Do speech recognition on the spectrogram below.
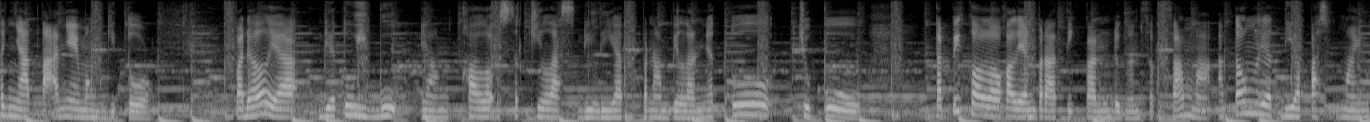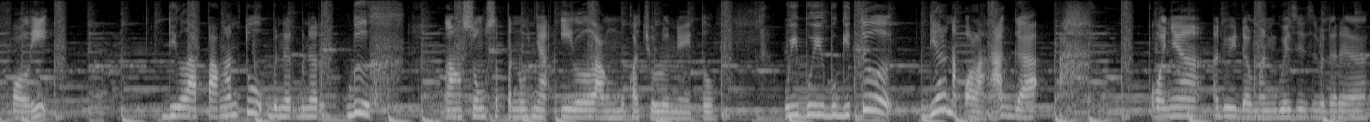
kenyataannya emang begitu. Padahal ya dia tuh ibu yang kalau sekilas dilihat penampilannya tuh cupu. Tapi kalau kalian perhatikan dengan seksama atau ngelihat dia pas main volley di lapangan tuh bener-bener beh langsung sepenuhnya hilang muka culunnya itu. Wibu-wibu gitu dia anak olahraga. Ah, pokoknya aduh idaman gue sih sebenarnya.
